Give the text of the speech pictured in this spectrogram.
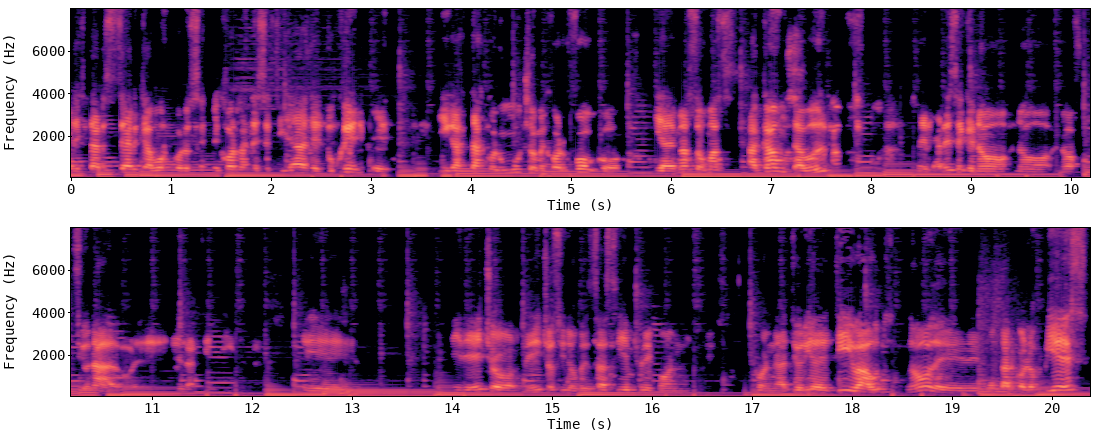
estar cerca vos conoces mejor las necesidades de tu gente y gastás con un mucho mejor foco y además sos más accountable, me parece que no, no, no ha funcionado eh, en la Argentina. Eh, y de hecho, de hecho, si lo pensás siempre con, con la teoría de Thibaut, ¿no? de, de con los pies,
